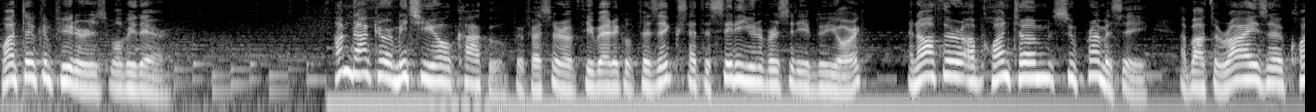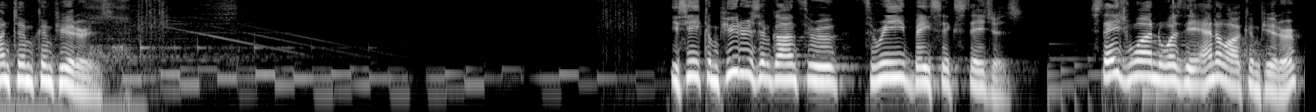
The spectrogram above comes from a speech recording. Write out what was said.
quantum computers will be there. I'm Dr. Michio Kaku, professor of theoretical physics at the City University of New York and author of Quantum Supremacy about the rise of quantum computers. You see, computers have gone through three basic stages. Stage one was the analog computer.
